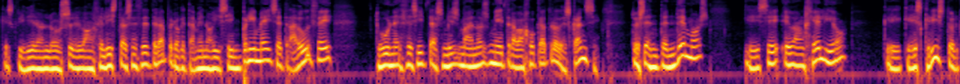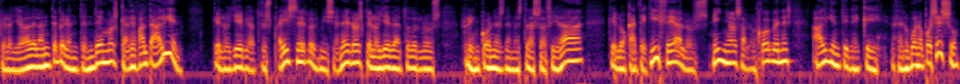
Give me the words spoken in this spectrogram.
que escribieron los evangelistas, etcétera, pero que también hoy se imprime y se traduce. Tú necesitas mis manos, mi trabajo que otro descanse. Entonces entendemos que ese evangelio, que, que es Cristo el que lo lleva adelante, pero entendemos que hace falta alguien que lo lleve a otros países, los misioneros, que lo lleve a todos los rincones de nuestra sociedad, que lo catequice a los niños, a los jóvenes. Alguien tiene que hacerlo. Bueno, pues eso,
